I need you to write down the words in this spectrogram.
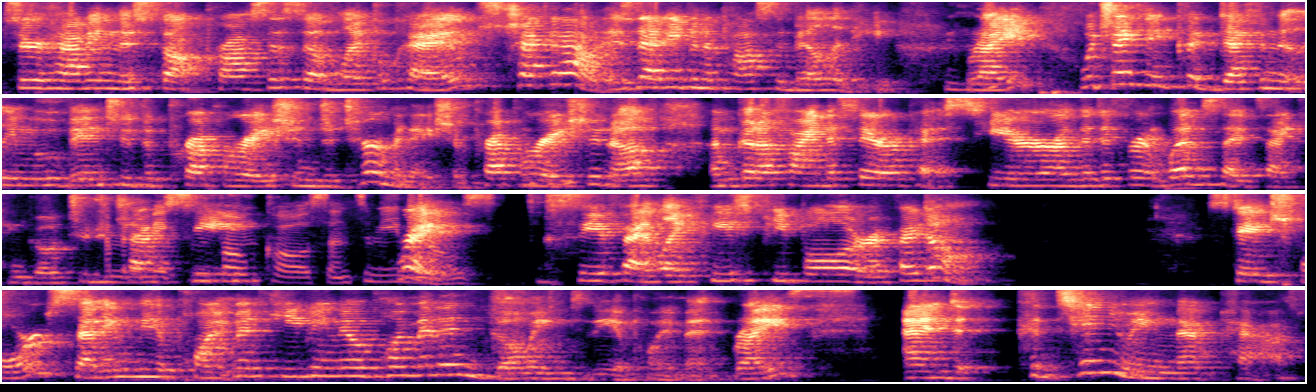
So you're having this thought process of like, okay, let's check it out. Is that even a possibility? Mm-hmm. Right. Which I think could definitely move into the preparation determination. Preparation mm-hmm. of I'm gonna find a therapist. Here are the different websites I can go to to I'm try to see phone calls, send some emails. Right. See if I like these people or if I don't. Stage four, setting the appointment, keeping the appointment, and going to the appointment, right? And continuing that path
